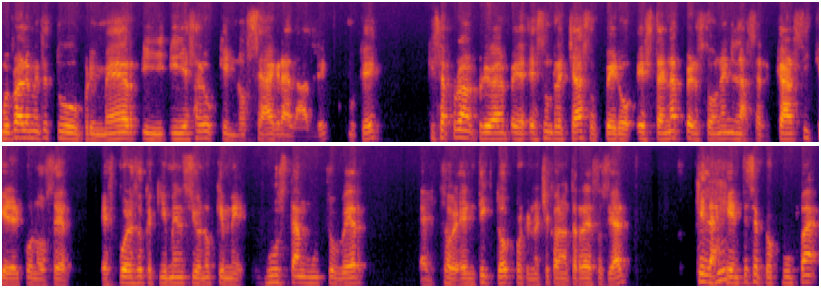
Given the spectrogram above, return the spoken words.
muy probablemente tu primer, y, es algo que no sea agradable, ¿ok? Quizá es un rechazo, pero está en la persona, en el acercarse y querer conocer. Es por eso que aquí menciono que me gusta mucho ver eh, en TikTok, porque no he checado en otra red social, que la gente se preocupa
